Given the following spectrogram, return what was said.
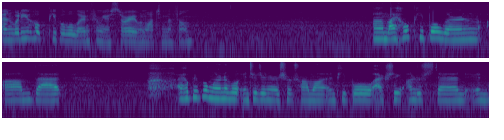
And what do you hope people will learn from your story when watching the film? Um, I hope people learn um, that. I hope people learn about intergenerational trauma and people actually understand and,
